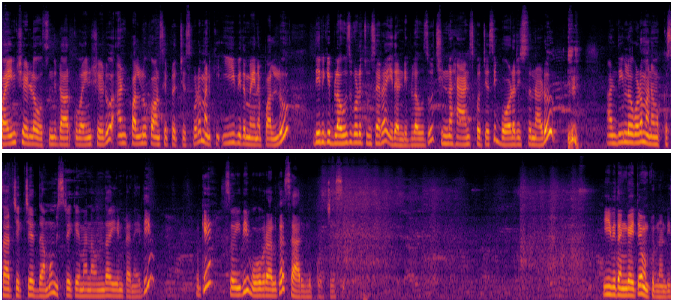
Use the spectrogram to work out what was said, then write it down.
వైన్ షేడ్లో వస్తుంది. డార్క్ వైన్ షేడ్ అండ్ పళ్ళు కాన్సెప్ట్ వచ్చేసి కూడా మనకి ఈ విధమైన పళ్ళు దీనికి బ్లౌజ్ కూడా చూసారా? ఇదండి బ్లౌజు. చిన్న హ్యాండ్స్కి వచ్చేసి బోర్డర్ ఇస్తున్నాడు. అండ్ దీనిలో కూడా మనం ఒక్కసారి చెక్ చేద్దాము. మిస్టేక్ ఏమైనా ఉందా ఏంటనేది. ఓకే? సో ఇది ఓవరాల్గా శారీ లుక్ వచ్చేసి. ఈ విధంగా అయితే ఉంటుందండి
